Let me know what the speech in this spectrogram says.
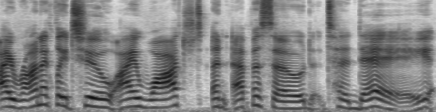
Ironically, too, I watched an episode today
